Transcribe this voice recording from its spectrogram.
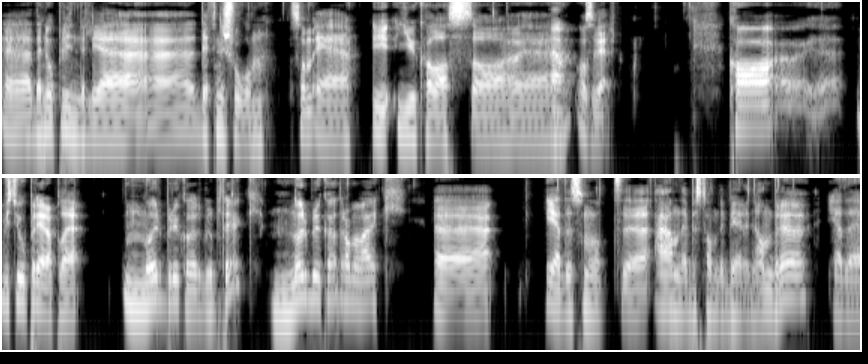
eh, den opprinnelige eh, definisjonen, som er UCALAS og, eh, ja. og så videre. Hva Hvis du opererer på det, når bruker du et bibliotek? Når bruker du et rammeverk? Eh, er det sånn at eh, ene er bestandig bedre enn andre? Er det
